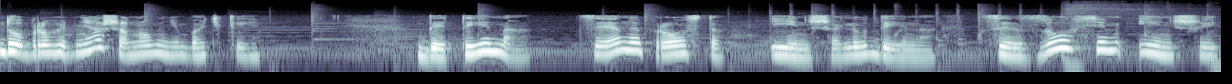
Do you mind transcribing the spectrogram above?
Доброго дня, шановні батьки. Дитина це не просто інша людина, це зовсім інший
